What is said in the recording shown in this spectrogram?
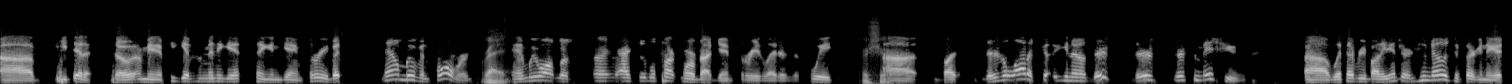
uh, he did it. So I mean, if he gives them anything in game three, but now moving forward, Right. and we won't look. Uh, actually, we'll talk more about game three later this week. For sure. Uh, but there's a lot of you know there's there's there's some issues uh, with everybody injured. Who knows if they're going to get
